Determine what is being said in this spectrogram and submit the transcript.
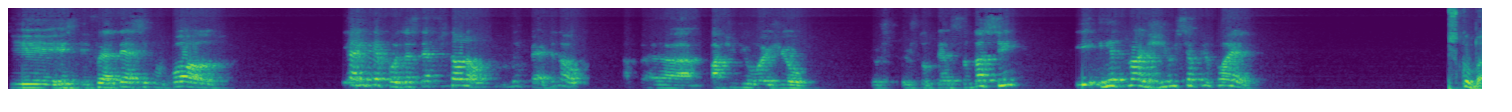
Que foi até assim com o Collor. E aí depois o STF disse, não, não, não impede, não. A, a partir de hoje eu, eu, eu, estou pensando assim e retroagiu e se aplicou a ele. Desculpa,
